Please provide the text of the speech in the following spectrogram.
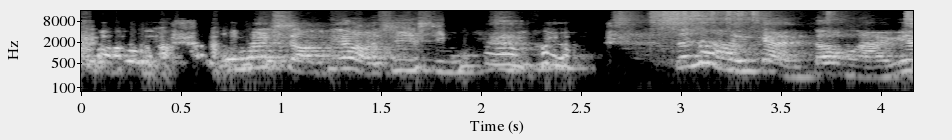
我们小编好细心，真的很感动啊！因为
